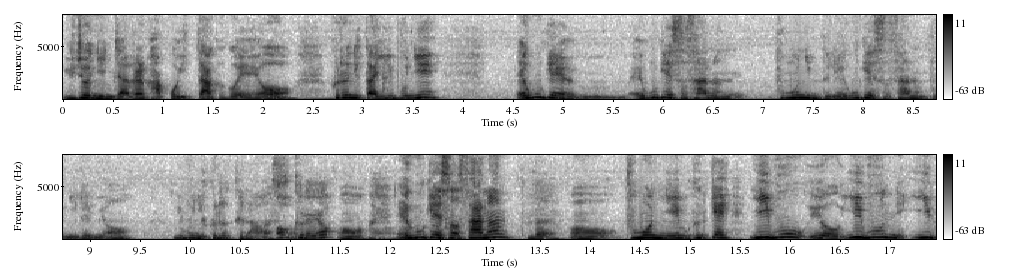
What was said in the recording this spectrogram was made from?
유전인자를 갖고 있다 그거예요. 그러니까 이분이 애국에 음, 애국에서 사는 부모님들 애국에서 사는 분이라며 이분이 그렇게 나왔어. 어, 그래요? 어, 어. 애국에서 사는 네. 어, 부모님, 그러니까 이부, 요, 이분, 이,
